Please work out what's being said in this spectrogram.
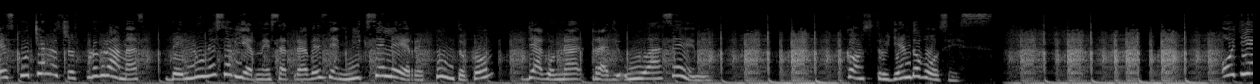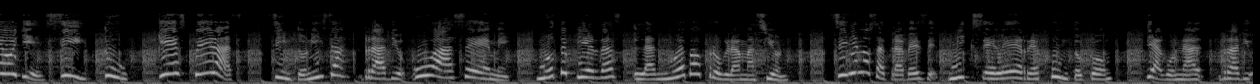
Escucha nuestros programas de lunes a viernes a través de mixlr.com, diagonal radio UACM. Construyendo voces. Oye, oye, sí, tú, ¿qué esperas? Sintoniza Radio UACM. No te pierdas la nueva programación. Síguenos a través de mixlr.com, diagonal Radio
